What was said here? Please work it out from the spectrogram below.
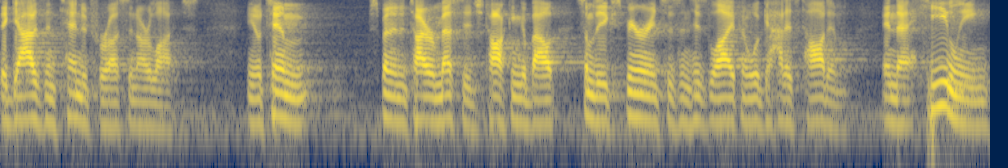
that God has intended for us in our lives. You know, Tim spent an entire message talking about some of the experiences in his life and what God has taught him and that healing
